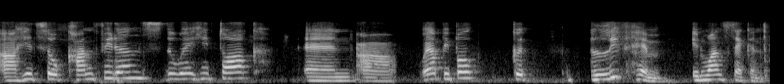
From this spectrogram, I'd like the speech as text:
Uh, he's so confident the way he talk, and uh, well, people could believe him in one second.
